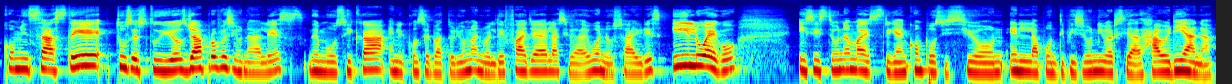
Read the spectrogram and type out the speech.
Comenzaste tus estudios ya profesionales de música en el Conservatorio Manuel de Falla de la ciudad de Buenos Aires y luego hiciste una maestría en composición en la Pontificia Universidad Javeriana.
